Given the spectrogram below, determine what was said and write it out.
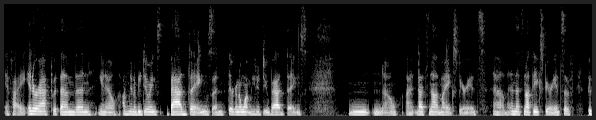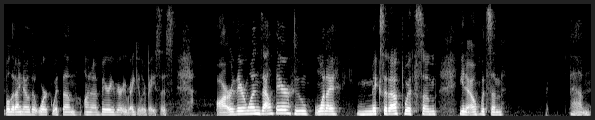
if I interact with them, then, you know, I'm going to be doing bad things and they're going to want me to do bad things. No, I, that's not my experience. Um, and that's not the experience of people that I know that work with them on a very, very regular basis. Are there ones out there who want to mix it up with some, you know, with some um,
